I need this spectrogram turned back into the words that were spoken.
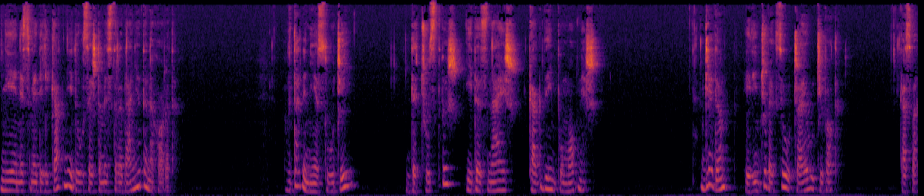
Ние не сме деликатни да усещаме страданията на хората. В дадения случай да чувстваш и да знаеш как да им помогнеш. Гледам, един човек се отчая от живота. Казва,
